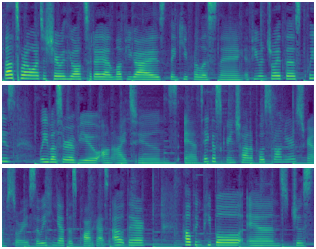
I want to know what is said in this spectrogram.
that's what I wanted to share with you all today. I love you guys. Thank you for listening. If you enjoyed this, please leave us a review on iTunes and take a screenshot and post it on your Instagram story so we can get this podcast out there helping people and just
